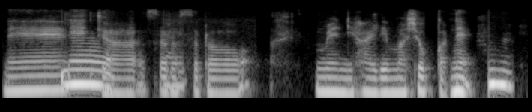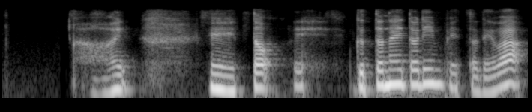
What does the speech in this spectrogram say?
ね。ねえじゃあ、そろそろ面に入りましょうかね。うん、はい。えっ、と、えーグッドナイトリンペットでは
